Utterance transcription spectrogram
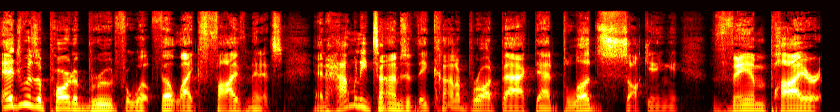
Edge was a part of Brood for what felt like five minutes. And how many times have they kind of brought back that blood sucking, vampire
